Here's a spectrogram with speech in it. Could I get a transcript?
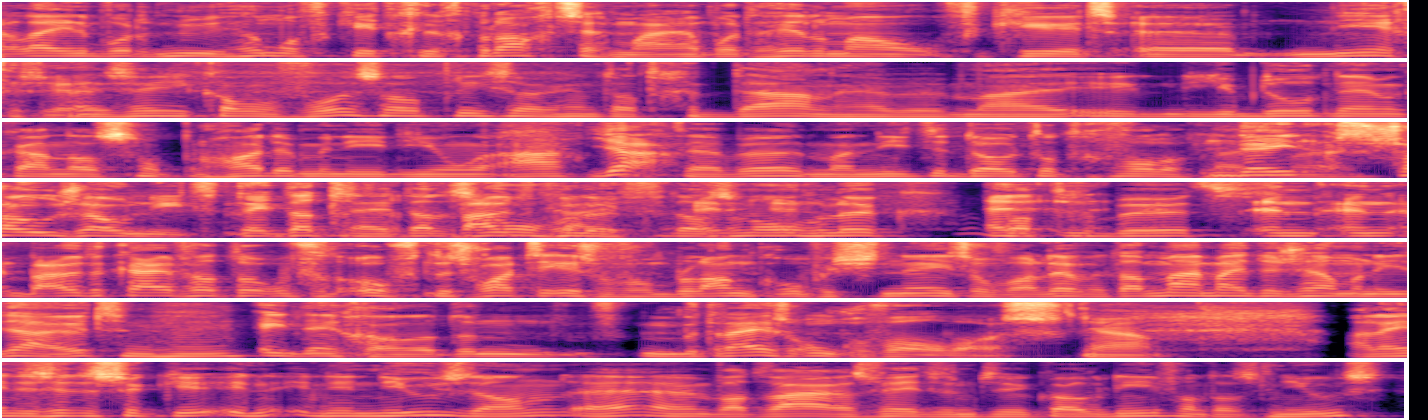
alleen wordt het nu helemaal verkeerd gebracht, zeg maar. En wordt helemaal verkeerd uh, neergezet. Ja, je kan me voorstellen dat politieagenten dat gedaan hebben. Maar je bedoelt neem ik aan dat ze op een harde manier die jongen aangepakt hebben. Maar niet de dood tot gevolg. Nee, sowieso niet. Nee, dat, nee, dat is een ongeluk. Dat is een ongeluk en, wat gebeurt. En, en, en buiten kijf dat of, of de zwarte is of een blanke of een Chinees of whatever. Dat maakt mij dus helemaal niet uit. Mm Ik denk gewoon dat het een, een bedrijfsongeval was. Ja. Alleen er zit een stukje in, in het nieuws dan. Hè, en wat waar is weten we natuurlijk ook niet, want dat is nieuws.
